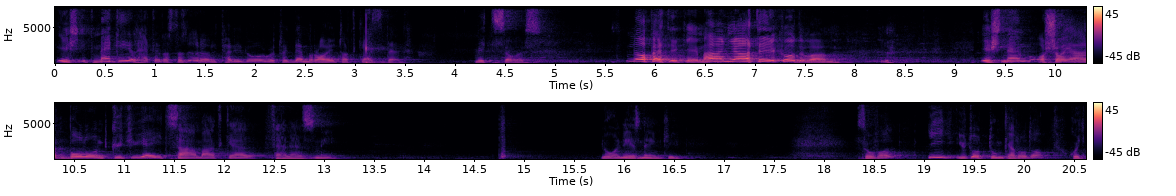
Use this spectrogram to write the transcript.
És itt megélheted azt az örömteli dolgot, hogy nem rajtad kezded. Mit szólsz? Na Petikém, hány játékod van? És nem a saját bolond kütyüjeid számát kell felezni. Jól néznénk ki. Szóval így jutottunk el oda, hogy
